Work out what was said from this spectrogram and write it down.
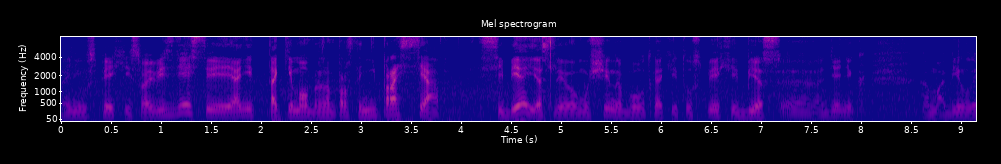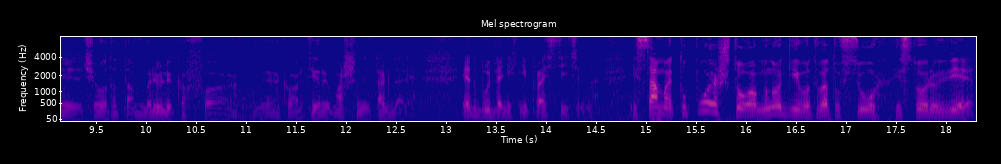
неуспехи и свое бездействие, и они таким образом просто не просят себе, если у мужчины будут какие-то успехи без э, денег, мобилы, чего-то там, брюликов, э, квартиры, машины и так далее. Это будет для них непростительно. И самое тупое, что многие вот в эту всю историю верят.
